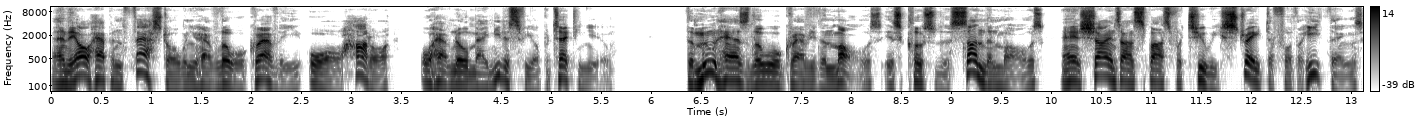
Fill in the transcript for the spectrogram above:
and they all happen faster when you have lower gravity, or hotter, or have no magnetosphere protecting you. The moon has lower gravity than Mars, is closer to the sun than Mars, and shines on spots for two weeks straight to further heat things,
